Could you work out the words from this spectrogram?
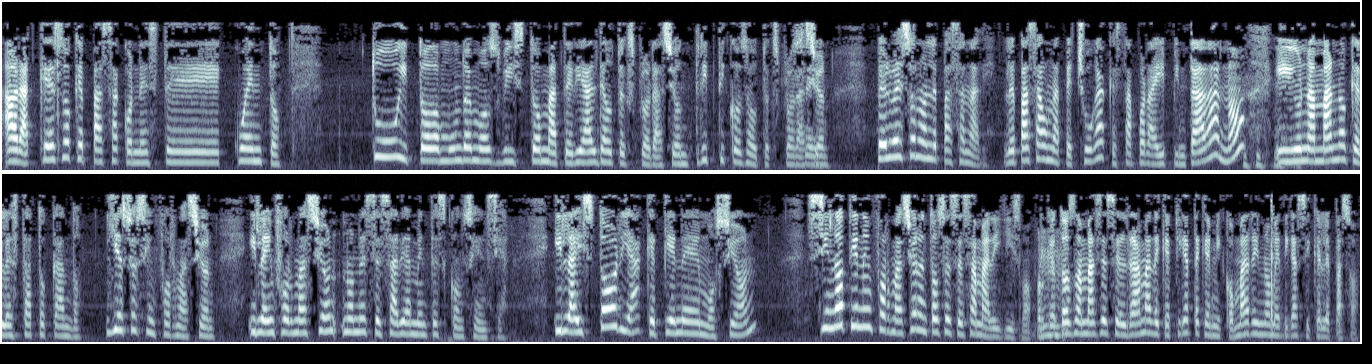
Ahora, ¿qué es lo que pasa con este cuento? Tú y todo mundo hemos visto material de autoexploración, trípticos de autoexploración. Pero eso no le pasa a nadie. Le pasa a una pechuga que está por ahí pintada, ¿no? Y una mano que le está tocando. Y eso es información. Y la información no necesariamente es conciencia. Y la historia que tiene emoción, si no tiene información, entonces es amarillismo. Porque entonces nada más es el drama de que fíjate que mi comadre y no me digas si qué le pasó.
